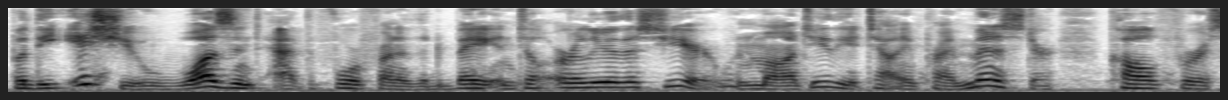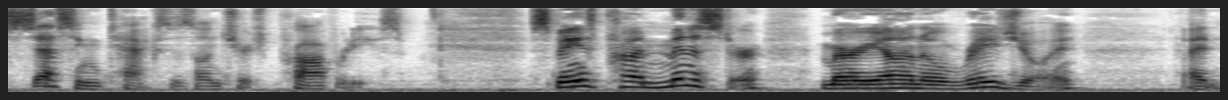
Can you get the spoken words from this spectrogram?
But the issue wasn't at the forefront of the debate until earlier this year when Monti, the Italian prime minister, called for assessing taxes on church properties. Spain's prime minister, Mariano Rajoy, I,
